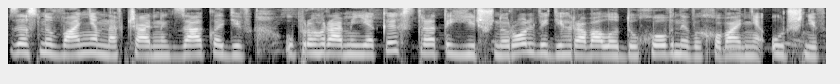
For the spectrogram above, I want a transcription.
заснуванням навчальних закладів, у програмі яких стратегічну роль відігравало духовне виховання учнів.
